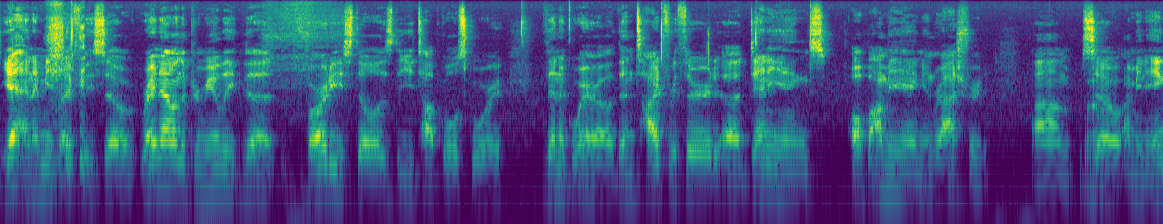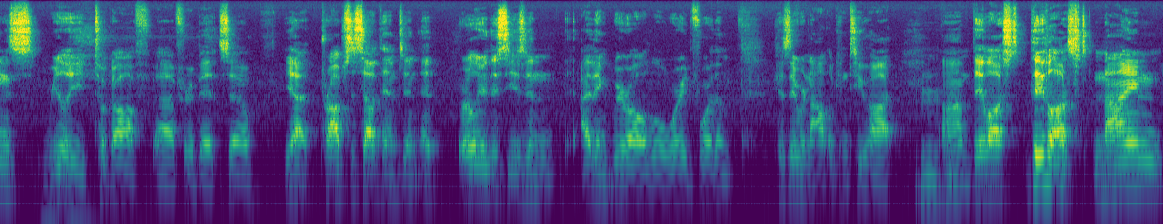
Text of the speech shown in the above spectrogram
Yeah, and I mean rightfully so. Right now in the Premier League, the Vardy still is the top goal scorer, then Aguero, then tied for third, uh, Danny Ings, Aubameyang, and Rashford. Um, So I mean, Ings really took off uh, for a bit. So yeah, props to Southampton. At, earlier this season, I think we were all a little worried for them because they were not looking too hot. Mhm. Um, they lost. They lost nine.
